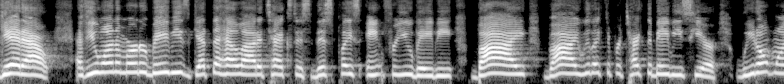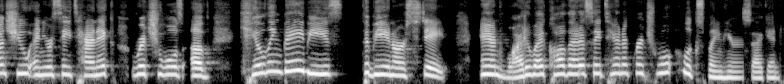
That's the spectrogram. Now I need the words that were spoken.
Get out. If you want to murder babies, get the hell out of Texas. This place ain't for you, baby. Bye. Bye. We like to protect the babies here. We don't want you and your satanic rituals of killing babies to be in our state. And why do I call that a satanic ritual? I'll explain here in a second.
